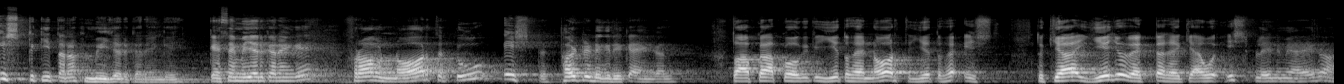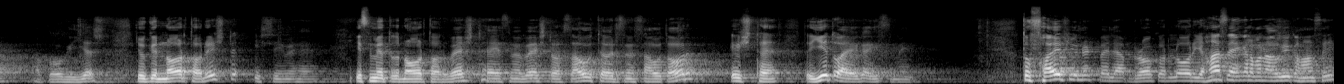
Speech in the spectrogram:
ईस्ट की तरफ़ मेजर करेंगे। कैसे मेजर करेंगे? From north to east 30 degree का एंगल तो आपका, आपको होगा कि ये तो है नॉर्थ ये तो है ईस्ट तो क्या ये जो वेक्टर है, क्या वो ईस्ट प्लेन में आएगा? आप कहोगे यस क्योंकि नॉर्थ और ईस्ट इसी में है. इसमें तो नॉर्थ और वेस्ट है, इसमें वेस्ट और साउथ है, और इसमें साउथ और ईस्ट है. तो ये तो आएगा इसमें. तो फाइव यूनिट पहले आप ड्रॉ कर लो, और यहाँ से एंगल बनाओगे कहाँ से?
